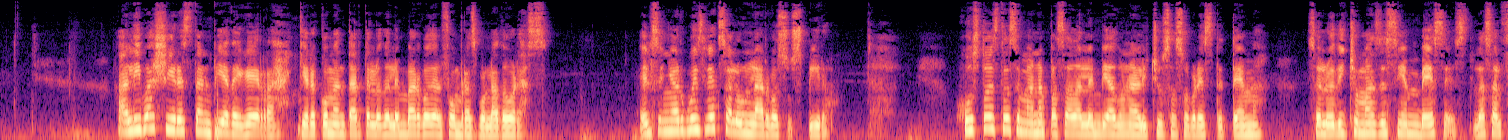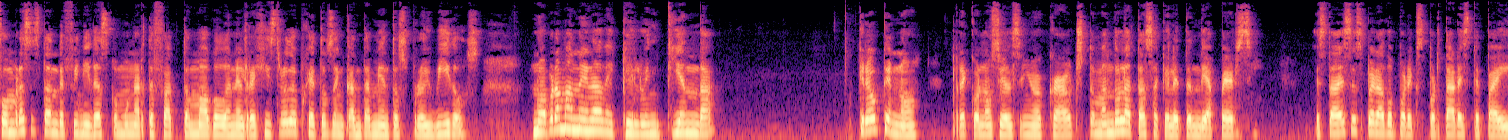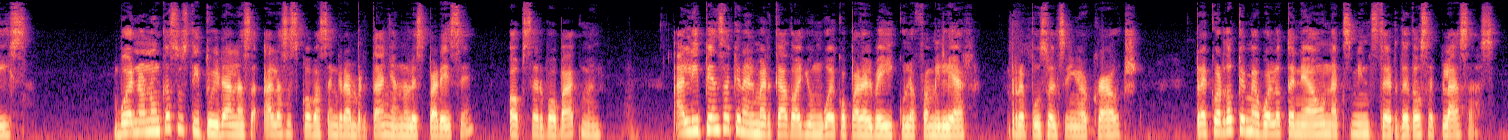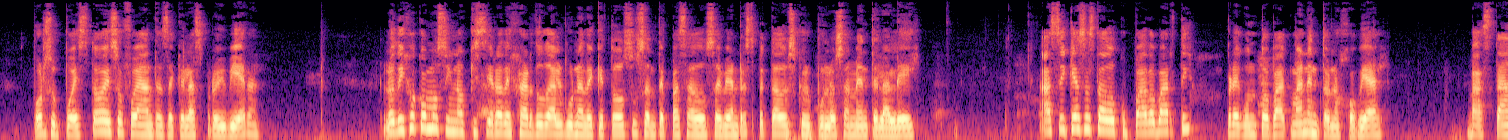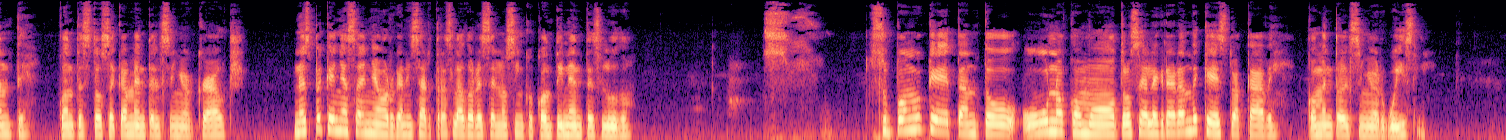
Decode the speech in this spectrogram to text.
Ali Bashir está en pie de guerra. Quiero comentarte lo del embargo de alfombras voladoras. El señor Weasley exhaló un largo suspiro. Justo esta semana pasada le he enviado una lechuza sobre este tema. Se lo he dicho más de cien veces. Las alfombras están definidas como un artefacto muggle en el registro de objetos de encantamientos prohibidos. ¿No habrá manera de que lo entienda? Creo que no, reconoció el señor Crouch, tomando la taza que le tendía Percy. Está desesperado por exportar a este país. Bueno, nunca sustituirán a las escobas en Gran Bretaña, ¿no les parece? observó Bachman. Ali piensa que en el mercado hay un hueco para el vehículo familiar, repuso el señor Crouch. Recuerdo que mi abuelo tenía un Axminster de doce plazas. Por supuesto, eso fue antes de que las prohibieran. Lo dijo como si no quisiera dejar duda alguna de que todos sus antepasados habían respetado escrupulosamente la ley. ¿Así que has estado ocupado, Barty? preguntó Bachman en tono jovial. Bastante, contestó secamente el señor Crouch. No es pequeña hazaña organizar trasladores en los cinco continentes, Ludo. Supongo que tanto uno como otro se alegrarán de que esto acabe, comentó el señor Weasley.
